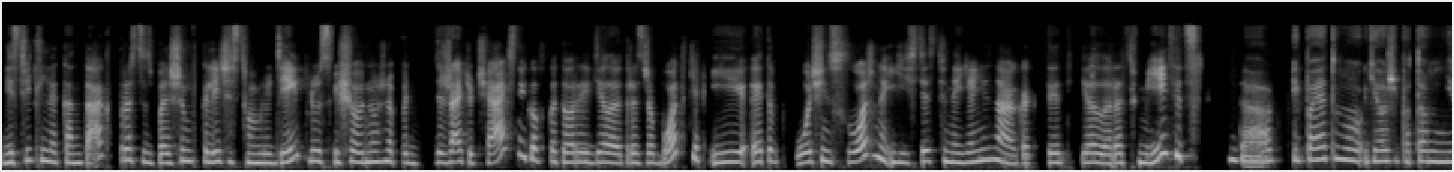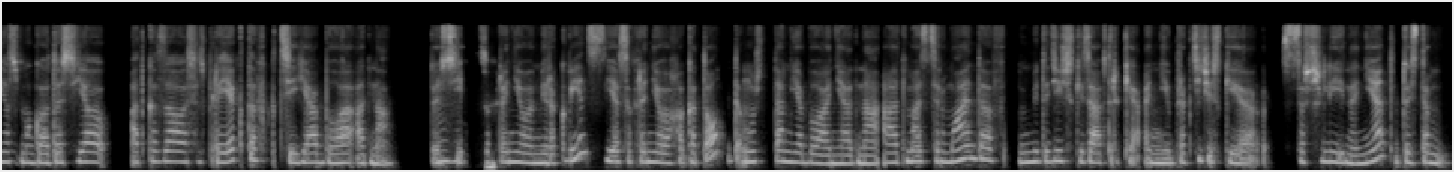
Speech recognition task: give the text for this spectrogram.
действительно контакт просто с большим количеством людей, плюс еще нужно поддержать участников, которые делают разработки, и это очень сложно, и, естественно, я не знаю, как ты это делала раз в месяц, да, и поэтому я уже потом не смогла. То есть я отказалась от проектов, где я была одна. То есть mm-hmm. я сохранила Мира Квинс, я сохранила Хакатон, потому что там я была не одна. А от мастер-майндов методические завтраки, они практически сошли на нет. То есть там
